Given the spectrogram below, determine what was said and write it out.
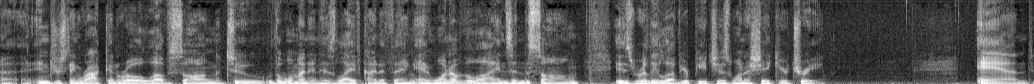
uh, an interesting rock and roll love song to the woman in his life kind of thing. And one of the lines in the song is really love your peaches, want to shake your tree. And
